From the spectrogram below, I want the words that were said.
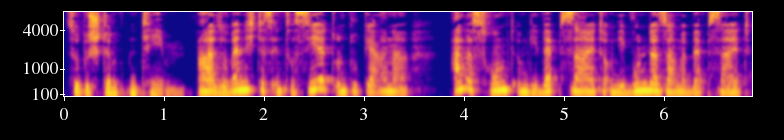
zu bestimmten Themen. Also, wenn dich das interessiert und du gerne alles rund um die Webseite, um die wundersame Website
